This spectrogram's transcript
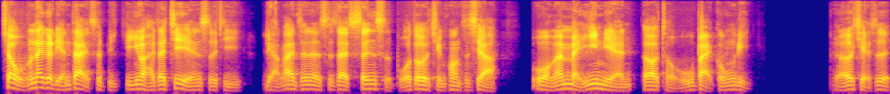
像我们那个年代是比，因为还在戒严时期，两岸真的是在生死搏斗的情况之下，我们每一年都要走五百公里，而且是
